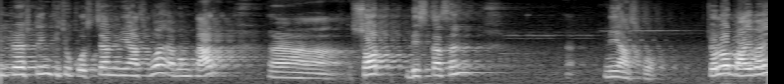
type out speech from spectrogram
ইন্টারেস্টিং কিছু কোশ্চেন নিয়ে আসব এবং তার শর্ট ডিসকাশন নিয়ে আসব। চলো বাই বাই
